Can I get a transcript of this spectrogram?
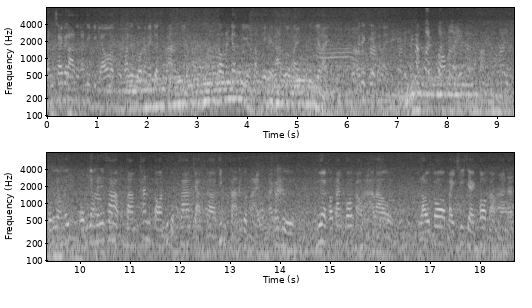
มันใช้เวลาตรงนั้นจริงๆแล้วผมว่าเรื่องรวมแล้วไม่เกิน15นาทีหรอกครับนอกนั้นก็คุยกันสัมเพเหระทั่วไปไม่มีอะไรผมไม่ได้เครียดอะไรพี่แบบเปิดเปิดเผยผมยังไม่ผมยังไม่ได้ทราบตามขั้นตอนที่ผมทราบจากเอ่อที่ปรึกษาทางกฎหมายผมนะก็คือ เมื่อเขาตั้งข้อกล่าวหาเรา เราก็ไปชี้แจงข้อกล่าวหานั้น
